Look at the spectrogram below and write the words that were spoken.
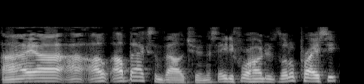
I uh I'll I'll back some Valanciunas. 8400 is a little pricey,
